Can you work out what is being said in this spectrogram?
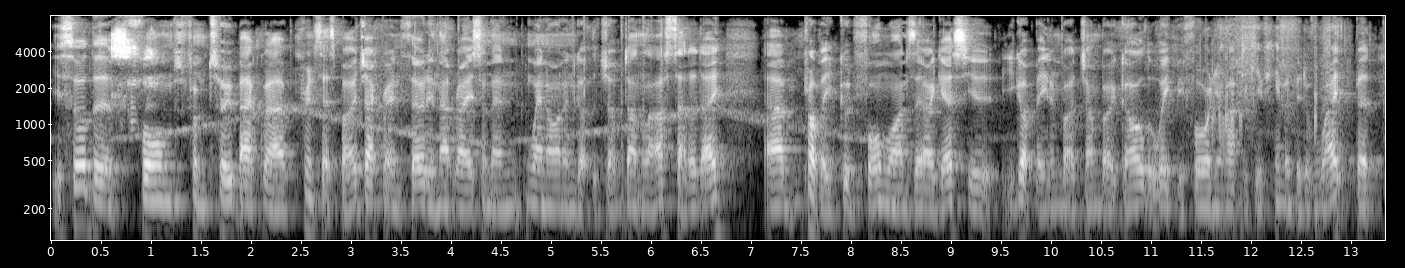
You saw the forms from two back. Uh, Princess Bojack ran third in that race, and then went on and got the job done last Saturday. Um, probably good form lines there, I guess. You you got beaten by Jumbo Gold the week before, and you'll have to give him a bit of weight, but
